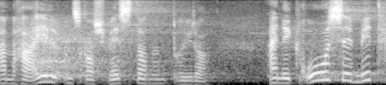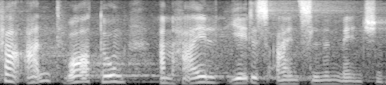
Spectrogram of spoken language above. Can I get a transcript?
am Heil unserer Schwestern und Brüder. Eine große Mitverantwortung am Heil jedes einzelnen Menschen.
